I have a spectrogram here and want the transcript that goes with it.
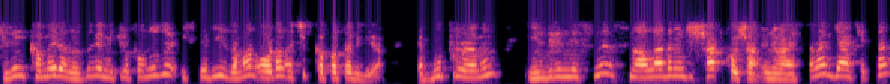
Sizin kameranızı ve mikrofonunuzu istediği zaman oradan açıp kapatabiliyor. Ya bu programın indirilmesini sınavlardan önce şart koşan üniversiteler gerçekten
